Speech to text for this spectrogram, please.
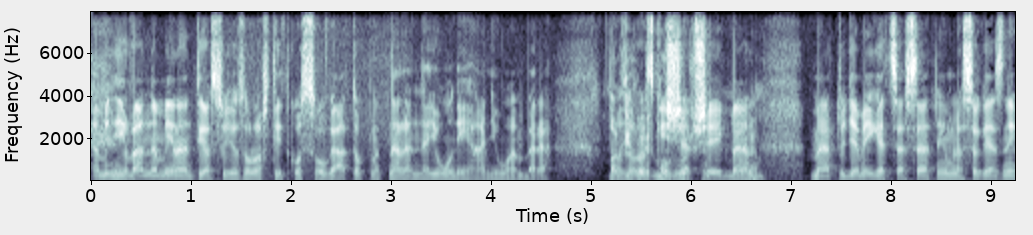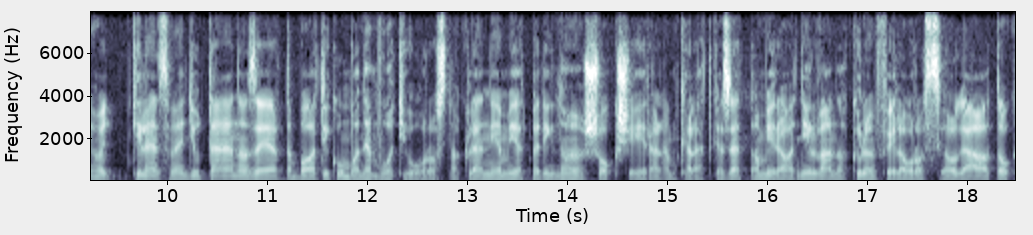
Ami nyilván nem jelenti azt, hogy az orosz titkosszolgálatoknak ne lenne jó néhány jó embere az orosz kisebbségben, mert ugye még egyszer szeretném leszögezni, hogy 91 után azért a Baltikumban nem volt jó orosznak lenni, amiért pedig nagyon sok sérelem keletkezett, amire nyilván a különféle orosz szolgálatok,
